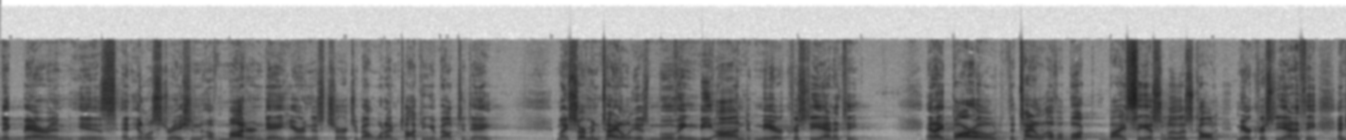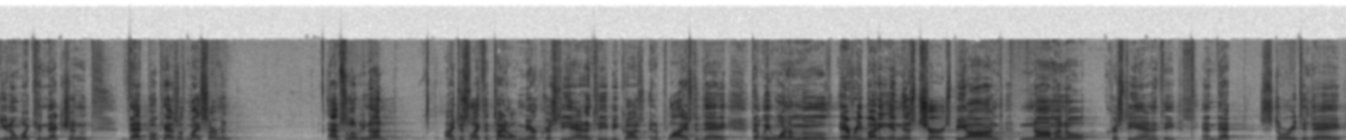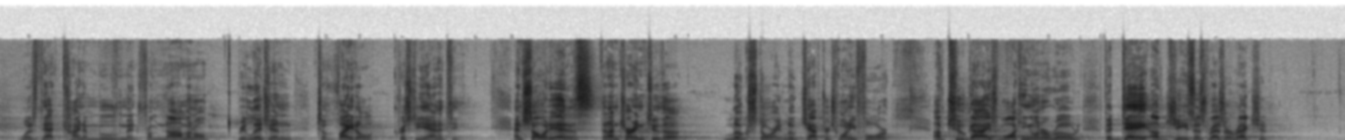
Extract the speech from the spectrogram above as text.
Nick Barron is an illustration of modern day here in this church about what I'm talking about today. My sermon title is Moving Beyond Mere Christianity. And I borrowed the title of a book by C.S. Lewis called Mere Christianity. And you know what connection that book has with my sermon? Absolutely none. I just like the title Mere Christianity because it applies today that we want to move everybody in this church beyond nominal Christianity. And that story today was that kind of movement from nominal religion to vital Christianity. And so it is that I'm turning to the Luke story, Luke chapter 24, of two guys walking on a road the day of Jesus' resurrection.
